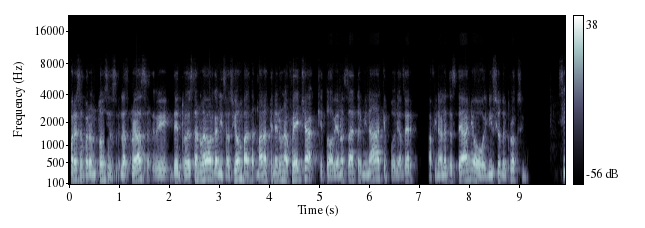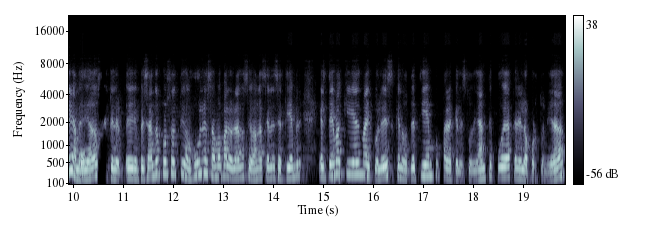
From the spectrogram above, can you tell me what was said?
Por eso, pero entonces, las pruebas eh, dentro de esta nueva organización van, a tener una fecha que todavía no está determinada, que podría ser a finales de este año o inicios del próximo. Sí, a mediados, eh, empezando el curso activo en julio, estamos valorando si van a ser en septiembre. El tema aquí es, Michael, es que nos dé tiempo para que el estudiante pueda tener la oportunidad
